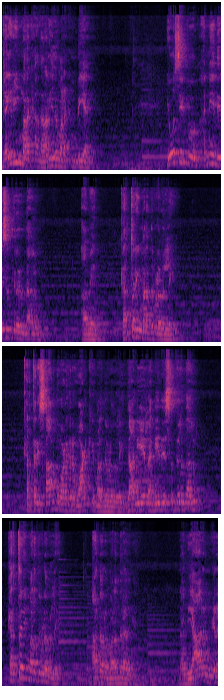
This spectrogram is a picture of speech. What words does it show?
டிரைவிங் மறக்காதனால் இது மறக்க முடியாது. யோசிப்பு அந்நிய தேசத்தில் இருந்தாலும் ஆமேன். கர்த்தரை மறந்து விடவில்லை. கர்த்தரை சார்ந்து வாழ்கிற வாழ்க்கை மறந்து விடவில்லை தானியேல் அந்நிய தேசத்தில் இருந்தாலும் கர்த்தரை மறந்து விடவில்லை ஆண்டவரை மறந்துடாதுங்க நான் யார் என்கிற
